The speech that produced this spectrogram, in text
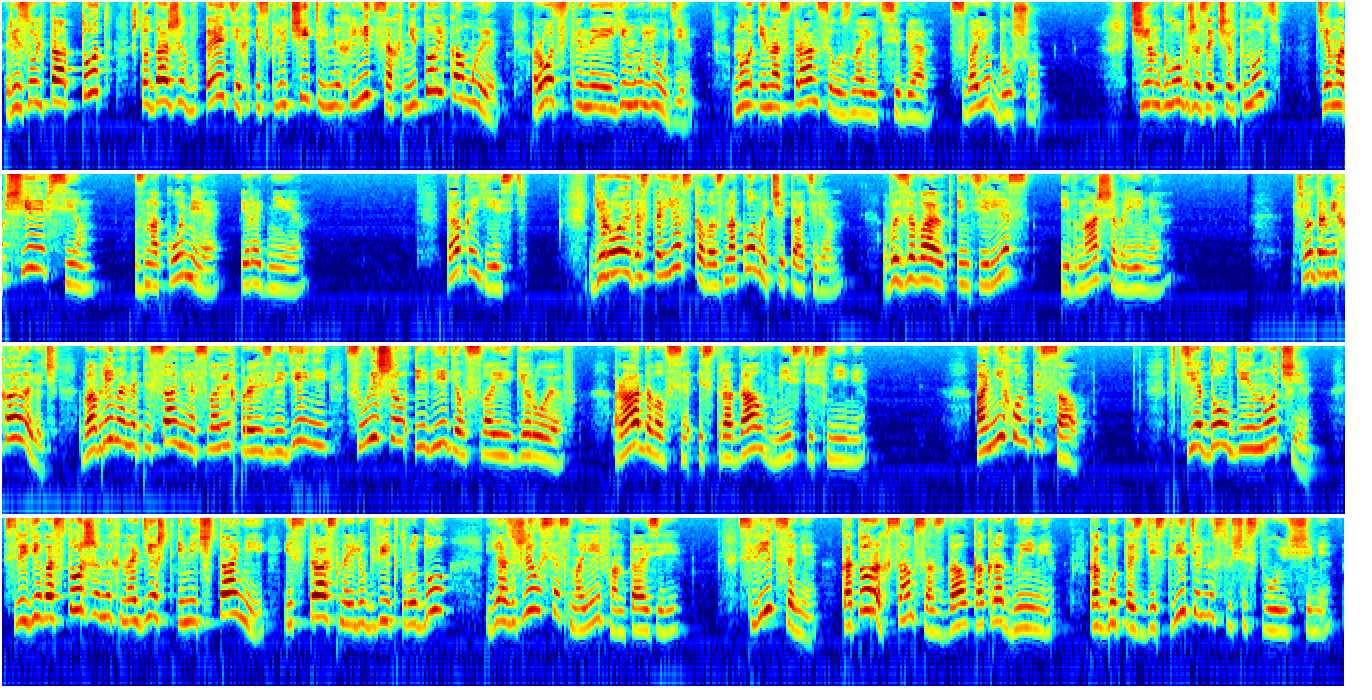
Результат тот, что даже в этих исключительных лицах не только мы, родственные ему люди, но иностранцы узнают себя, свою душу. Чем глубже зачерпнуть, тем общее всем, знакомее и роднее. Так и есть. Герои Достоевского знакомы читателям, вызывают интерес и в наше время. Федор Михайлович во время написания своих произведений слышал и видел своих героев, радовался и страдал вместе с ними. О них он писал. В те долгие ночи, среди восторженных надежд и мечтаний и страстной любви к труду, я сжился с моей фантазией, с лицами, которых сам создал как родными, как будто с действительно существующими –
